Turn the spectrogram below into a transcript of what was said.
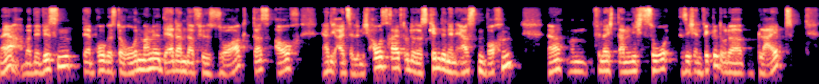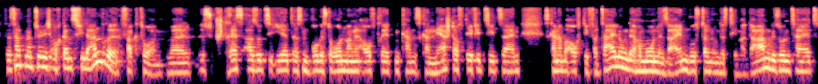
Naja, aber wir wissen, der Progesteronmangel, der dann dafür sorgt, dass auch ja, die Eizelle nicht ausreift oder das Kind in den ersten Wochen ja, vielleicht dann nicht so sich entwickelt oder bleibt, Das hat natürlich auch ganz viele andere Faktoren, weil es Stress assoziiert, dass ein Progesteronmangel auftreten kann. Es kann Nährstoffdefizit sein. Es kann aber auch die Verteilung der Hormone sein, wo es dann um das Thema Darmgesundheit,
